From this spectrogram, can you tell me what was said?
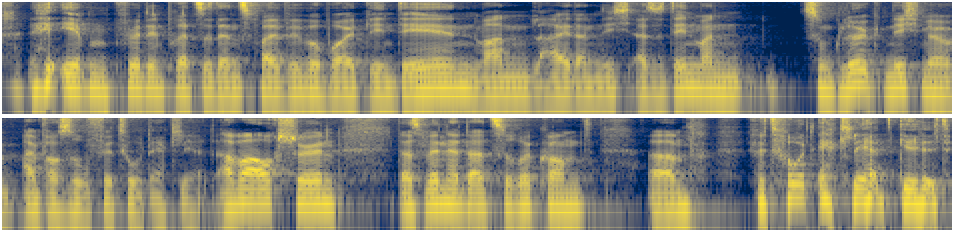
eben für den Präzedenzfall Wilbur Beutlin, den man leider nicht, also den man zum Glück nicht mehr einfach so für tot erklärt. Aber auch schön, dass wenn er da zurückkommt, ähm, für tot erklärt gilt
